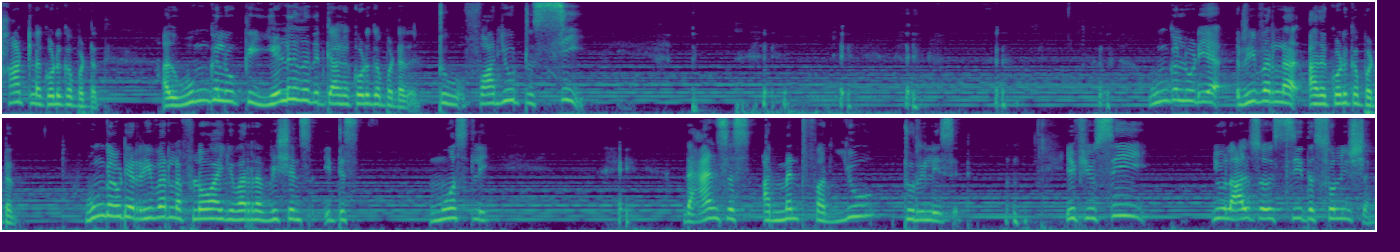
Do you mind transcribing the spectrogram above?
ஹார்ட்டில் கொடுக்கப்பட்டது. அது உங்களுக்கு எழுதுவதற்காக கொடுக்கப்பட்டது. To for you to see உங்களுடைய ரிவரில் அது கொடுக்கப்பட்டது. உங்களுடைய ரிவரில் ஃப்ளோ ஆகி வர்ற visions it is mostly the answers are meant for you to release it if you see you will also see the solution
